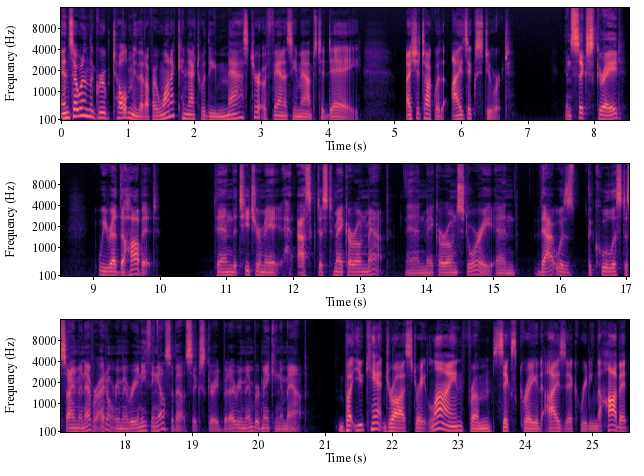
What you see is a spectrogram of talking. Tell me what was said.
And someone in the group told me that if I want to connect with the master of fantasy maps today, I should talk with Isaac Stewart. In sixth grade, we read The Hobbit. Then the teacher may, asked us to make our own map and make our own story. And that was the coolest assignment ever. I don't remember anything else about sixth grade, but I remember making a map. But you can't draw a straight line from sixth grade Isaac reading The Hobbit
